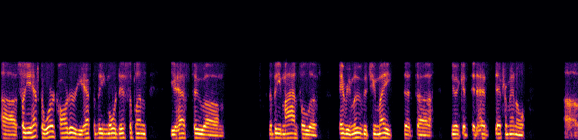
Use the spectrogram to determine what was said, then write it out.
Uh, so you have to work harder. You have to be more disciplined. You have to um, to be mindful of every move that you make. That uh, you know it could it had detrimental uh,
